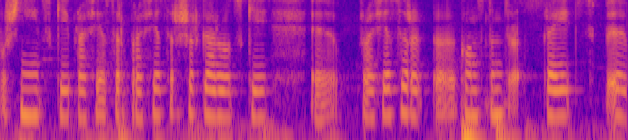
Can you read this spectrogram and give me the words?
Pushnitski, Professor, Professor Shargorodsky, uh, Professor uh, Constant uh,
